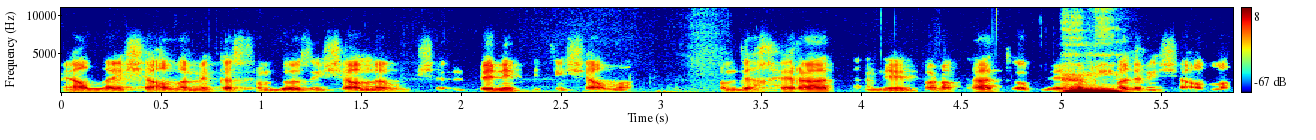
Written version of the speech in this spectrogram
may Allah inshallah make us from those inshallah who shall benefit inshallah from the khairat and the barakat of Laylatul. Qadr inshallah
